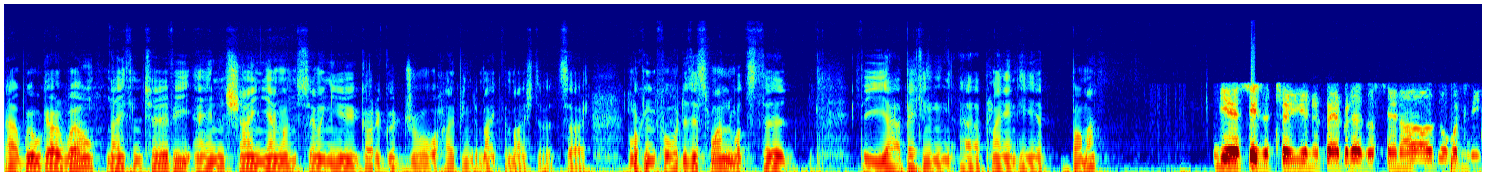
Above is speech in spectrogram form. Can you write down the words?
uh, will go well. Nathan Turvey and Shane Young on Suing You got a good draw, hoping to make the most of it. So looking forward to this one. What's the the uh, betting uh, plan here, Bomber? Yeah, she's a two-unit bet, but as I said, I, I wouldn't be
